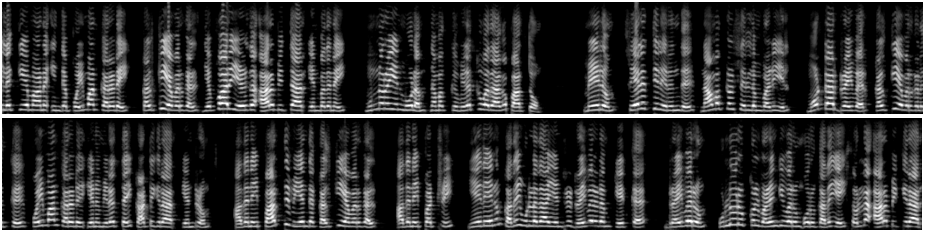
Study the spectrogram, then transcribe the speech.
இலக்கியமான இந்த பொய்மான் கரடை கல்கி அவர்கள் எவ்வாறு எழுத ஆரம்பித்தார் என்பதனை முன்னுரையின் மூலம் நமக்கு விளக்குவதாக பார்த்தோம். மேலும் சேலத்தில் இருந்து நாமக்கல் செல்லும் வழியில் மோட்டார் டிரைவர் கல்கி அவர்களுக்கு பொய்மான் கரடு எனும் இடத்தை காட்டுகிறார் என்றும் அதனை பார்த்து வியந்த கல்கி அவர்கள் அதனை பற்றி ஏதேனும் கதை உள்ளதா? என்று டிரைவரிடம் கேட்க டிரைவரும் உள்ளூருக்குள் வழங்கி வரும் ஒரு கதையை சொல்ல ஆரம்பிக்கிறார்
